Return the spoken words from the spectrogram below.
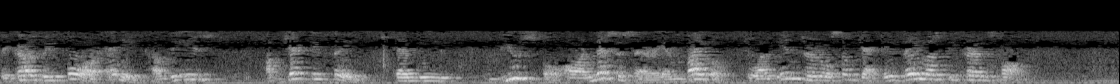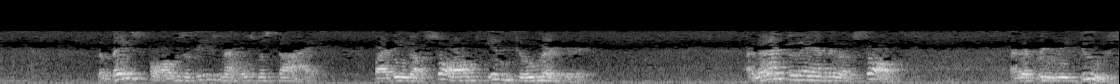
Because before any of these objective things can be useful or necessary and vital to an internal subjective, they must be transformed. The base forms of these metals must die by being absorbed into mercury. And then after they have been absorbed and have been reduced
